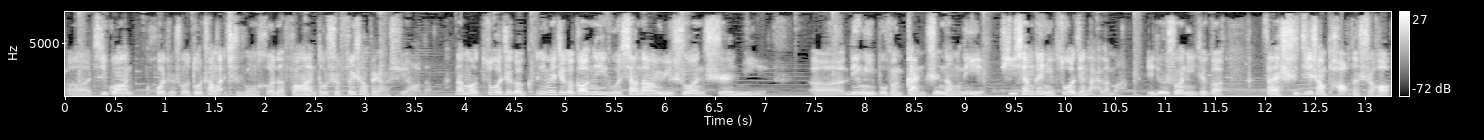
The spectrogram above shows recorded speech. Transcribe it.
呃激光或者说多传感器融合的方案，都是非常非常需要的。那么做这个，因为这个高精地图相当于说是你。呃，另一部分感知能力提前给你做进来了嘛？也就是说，你这个在实际上跑的时候，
